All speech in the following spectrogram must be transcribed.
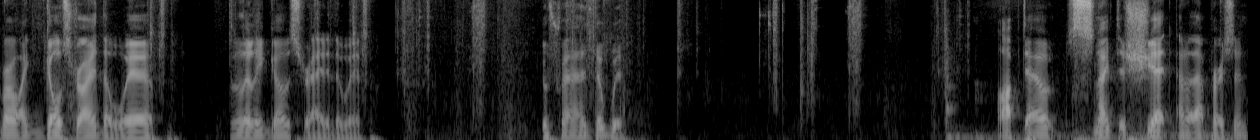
Bro, I ghost ride the whip. Literally ghost ride the whip. Ghost ride the whip. Opt out, snipe the shit out of that person.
